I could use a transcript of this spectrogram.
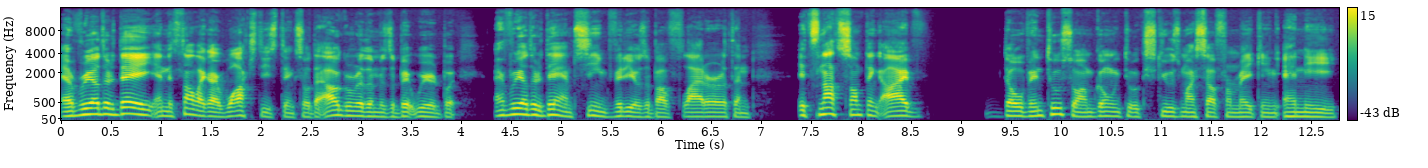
every other day, and it's not like I watch these things, so the algorithm is a bit weird, but every other day I'm seeing videos about flat earth, and it's not something I've dove into, so I'm going to excuse myself from making any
